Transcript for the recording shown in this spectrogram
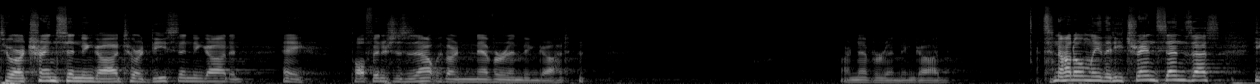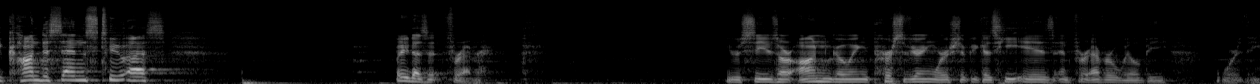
to our transcending God, to our descending God, and hey, Paul finishes it out with our never ending God. our never ending God. It's not only that he transcends us, he condescends to us, but he does it forever. He receives our ongoing, persevering worship because he is and forever will be worthy.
